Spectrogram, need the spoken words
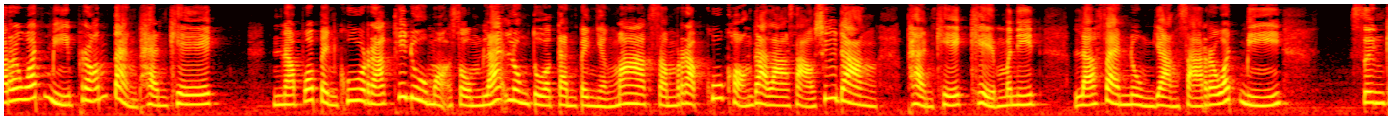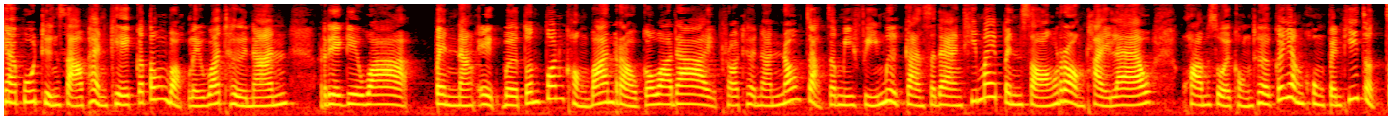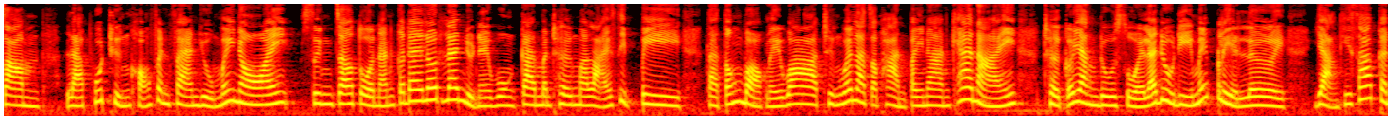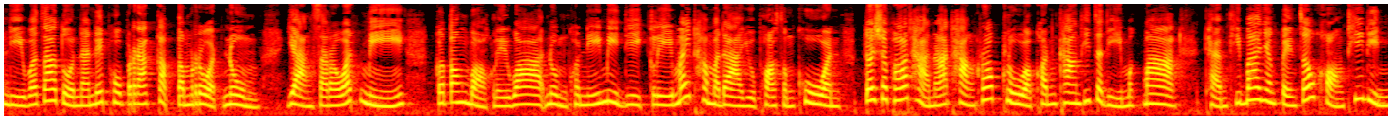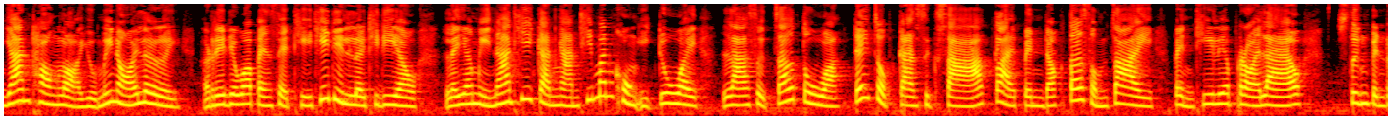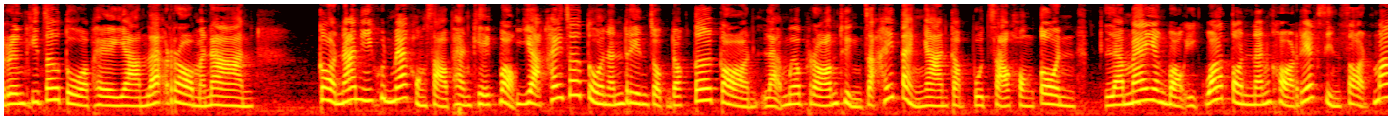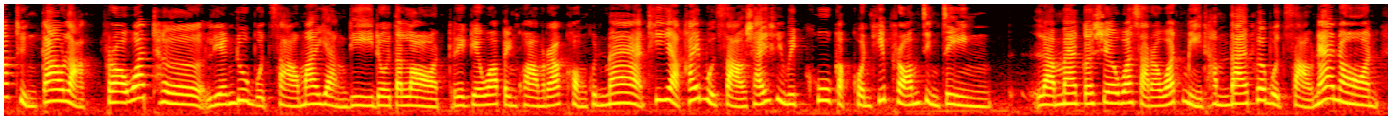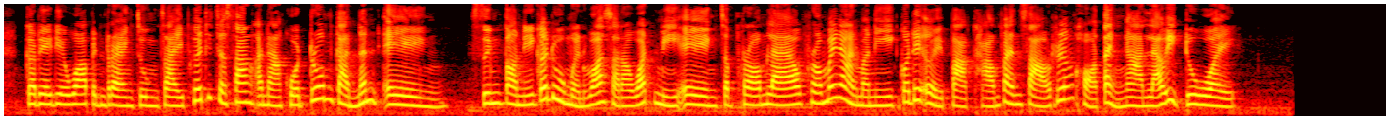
ารวัตรหมีพร้อมแต่งแพนเค้กนับว่าเป็นคู่รักที่ดูเหมาะสมและลงตัวกันเป็นอย่างมากสำหรับคู่ของดาราสาวชื่อดังแพนเค้กเขมมนิดและแฟนหนุ่มอย่างสารวัตรหมี ซึ่งแค่พูดถึงสาวแผ่นเค้กก็ต้องบอกเลยว่าเธอนั้น เรียกได้ว่า เป็นนางเอกเบอร์ต้นๆของบ้านเราก็ว่าได้ เพราะเธอนั้นนอกจากจะมีฝีมือการแสดงที่ไม่เป็นสองรองใครแล้ว ความสวยของเธอก็ยังคงเป็นที่จดจำและพูดถึงของแฟนๆอยู่ไม่น้อย ซึ่งเจ้าตัวนั้นก็ได้โลดแล่นอยู่ในวงการบันเทิงมาหลายสิบปี แต่ต้องบอกเลยว่าถึงเวลาจะผ่านไปนานแค่ไหน เธอก็ยังดูสวยและดูดีไม่เปลี่ยนเลย อย่างที่ทราบกันดีว่าเจ้าตัวนั้นได้พบรักกับตำรวจหนุ่ม อย่างสารวัตรหมี ก็ต้องบอกเลยว่าหนุ่มคนนี้มีดีกรีไม่ธรรมดาอยู่พอสมควร โดยเฉพาะฐานะทางครอบครัวค่อนข้างที่จะดีมากๆ แถมที่บ้านยังเป็นเจ้าของที่ดินย่านทองหล่ออยู่ไม่น้อยเลย เรียกได้ว่าเป็นเศรษฐีที่ดินเลยทีเดียว และยังมีหน้าที่การงานที่มั่นคงอีกด้วย ล่าสุดเจ้าตัวได้จบการศึกษากลายเป็นด็อกเตอร์สมใจ เป็นที่เรียบร้อยแล้ว ซึ่งเป็นเรื่องที่เจ้าตัวพยายามและรอมานาน ก่อนหน้านี้คุณแม่ของสาวแพนเค้กบอกอยากให้เจ้าตัวนั้นเรียนจบด็อกเตอร์ก่อน และเมื่อพร้อมถึงจะให้แต่งงานกับบุตรสาวของตน และแม่ยังบอกอีกว่าตนนั้นขอเรียกสินสอดมากถึง 9 หลัก เพราะว่าเธอเลี้ยงดูบุตรสาวมาอย่างดีโดยตลอด เรียกได้ว่าเป็นความรักของคุณแม่ที่อยากให้บุตรสาวใช้ชีวิตคู่กับคนที่พร้อมจริง ๆและแม่ก็เชื่อว่าสารวัตรหมีทำได้เพื่อบุตรสาวแน่นอน ก็เรียกได้ว่าเป็นแรงจูงใจเพื่อที่จะสร้างอนาคตร่วมกันนั่นเอง ซึ่งตอนนี้ก็ดูเหมือนว่าสารวัตรหมีเองจะพร้อมแล้ว เพราะไม่นานมานี้ก็ได้เอ่ยปากถามแฟนสาวเรื่องขอแต่งงานแล้วอีกด้วย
